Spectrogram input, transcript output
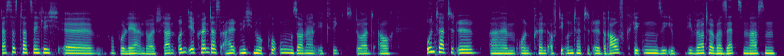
Das ist tatsächlich äh, populär in Deutschland. Und ihr könnt das halt nicht nur gucken, sondern ihr kriegt dort auch Untertitel ähm, und könnt auf die Untertitel draufklicken, sie die Wörter übersetzen lassen.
